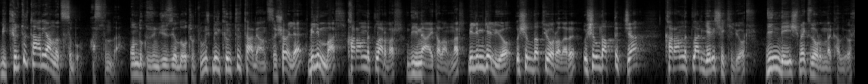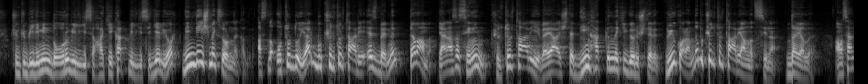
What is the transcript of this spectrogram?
Bir kültür tarihi anlatısı bu aslında. 19. yüzyılda oturtulmuş bir kültür tarihi anlatısı. Şöyle, bilim var, karanlıklar var, dine ait alanlar. Bilim geliyor, ışıldatıyor oraları. Işıldattıkça karanlıklar geri çekiliyor. Din değişmek zorunda kalıyor. Çünkü bilimin doğru bilgisi, hakikat bilgisi geliyor. Din değişmek zorunda kalıyor. Aslında oturduğu yer bu kültür tarihi ezberinin devamı. Yani aslında senin kültür tarihi veya işte din hakkındaki görüşlerin büyük oranda bu kültür tarihi anlatısına dayalı. Ama sen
